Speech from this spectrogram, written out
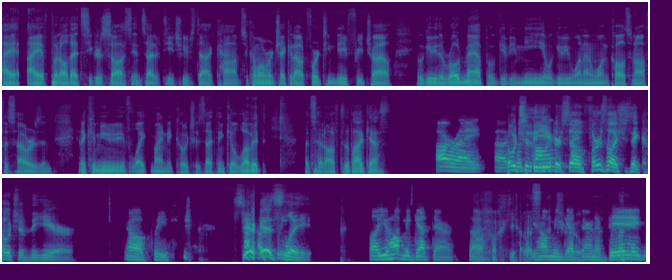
I, I have put all that secret sauce inside of teachhoops.com. So come over and check it out. 14 day free trial. It will give you the roadmap. It will give you me. It will give you one on one calls and office hours and, and a community of like minded coaches. I think you'll love it. Let's head off to the podcast. All right. Uh, coach, coach, of the Collins, year. So, I, first of all, I should say coach of the year. Oh, please. Seriously. Well, you helped me get there. So oh, yeah, you helped me true. get there in a big,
